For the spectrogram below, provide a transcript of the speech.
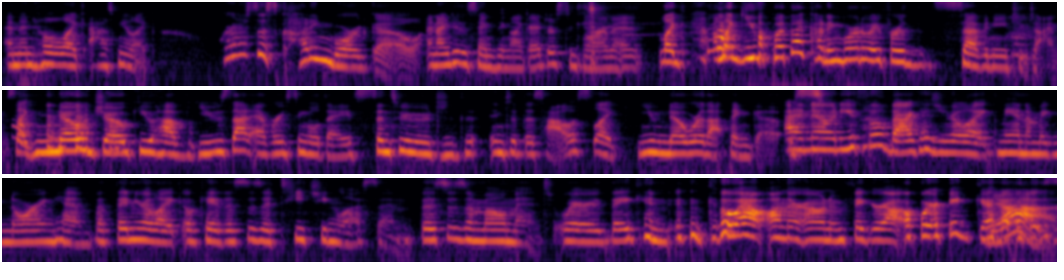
And then he'll like ask me like where does this cutting board go? And I do the same thing. Like I just ignore him and like I'm like you've put that cutting board away for 72 times. Like no joke, you have used that every single day since we moved into, into this house. Like you know where that thing goes. I know, and you feel bad because you're like, man, I'm ignoring him. But then you're like, okay, this is a teaching lesson. This is a moment where they can go out on their own and figure out where it goes. Yeah.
